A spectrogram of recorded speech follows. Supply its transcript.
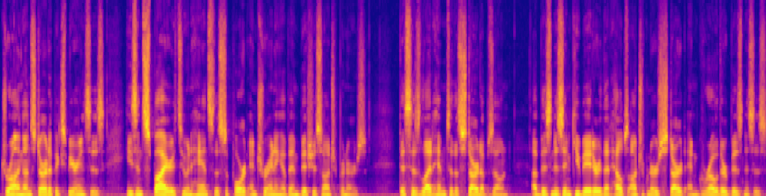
Drawing on startup experiences, he's inspired to enhance the support and training of ambitious entrepreneurs. This has led him to the Startup Zone, a business incubator that helps entrepreneurs start and grow their businesses.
